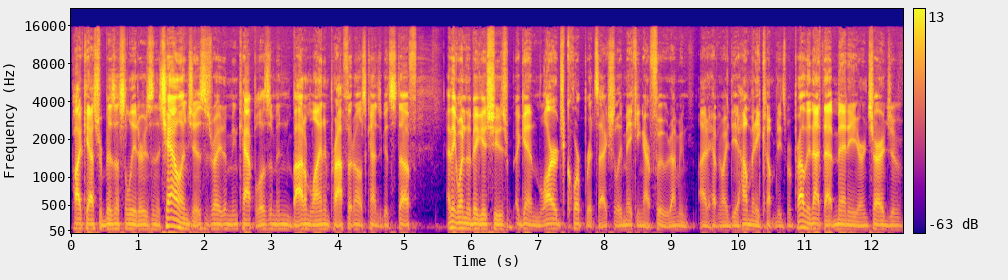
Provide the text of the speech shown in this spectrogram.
podcast for business leaders, and the challenges is right. I mean, capitalism and bottom line and profit and all those kinds of good stuff. I think one of the big issues, again, large corporates actually making our food. I mean, I have no idea how many companies, but probably not that many are in charge of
